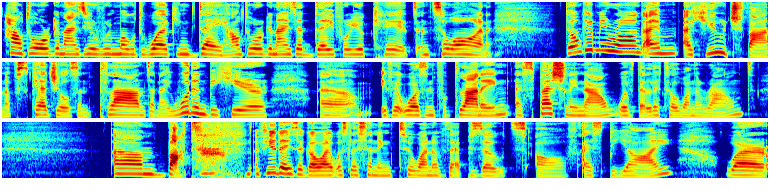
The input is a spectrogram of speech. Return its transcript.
how to organize your remote working day, how to organize a day for your kids, and so on. Don't get me wrong, I am a huge fan of schedules and plans, and I wouldn't be here um, if it wasn't for planning, especially now with the little one around. Um, but a few days ago, I was listening to one of the episodes of SPI where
